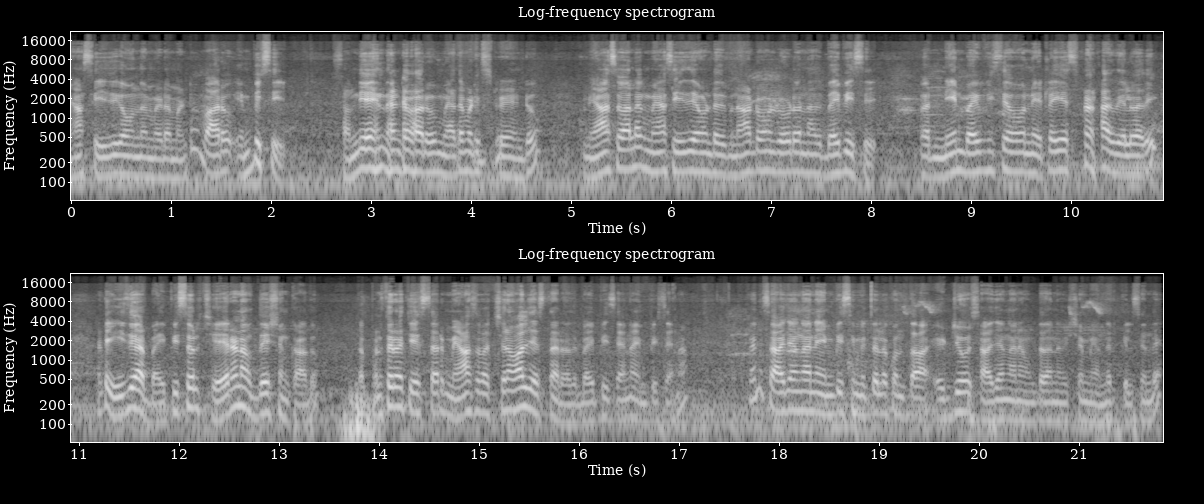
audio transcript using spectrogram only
maths ఈజీగా ఉందా మేడం అంటే వారు ఎంపీసీ సంధ్య ఏంటంటే వారు మ్యాథమెటిక్స్ స్టూడెంట్ మ్యాథ్స్ వాళ్ళకి మ్యాథ్స్ ఈజీగా ఉంటుంది. నాట్ ఓన్ రోడ్ నాది బైపీసీ. మరి నేను బైపీసీ వాళ్ళని ఎట్లా చేస్తున్నానో నాకు తెలియదు. అంటే ఈజీగా బైపీసీ వాళ్ళు చేరని ఉద్దేశం కాదు. తప్పనిసరిగా చేస్తారు. మ్యాథ్స్ వచ్చిన వాళ్ళు చేస్తారు. అది బైపీసీ అయినా ఎంపీసీ అయినా. కానీ సహజంగానే ఎంపీసీ మిత్రులు కొంత ఎడ్జ్ సహజంగానే ఉంటుందన్న విషయం మీ అందరికీ తెలిసిందే.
